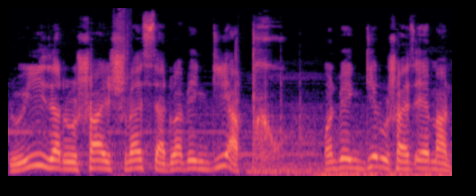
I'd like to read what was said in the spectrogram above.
Luisa, du scheiß Schwester, du wegen dir. Und wegen dir, du scheiß Ehemann.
